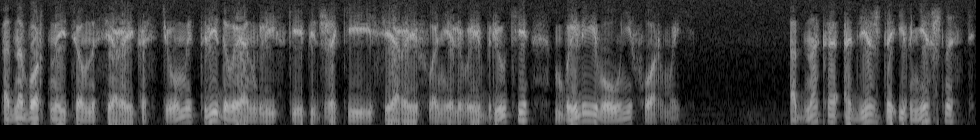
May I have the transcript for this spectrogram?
Однобортные темно-серые костюмы, твидовые английские пиджаки и серые фланелевые брюки были его униформой. Однако одежда и внешность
